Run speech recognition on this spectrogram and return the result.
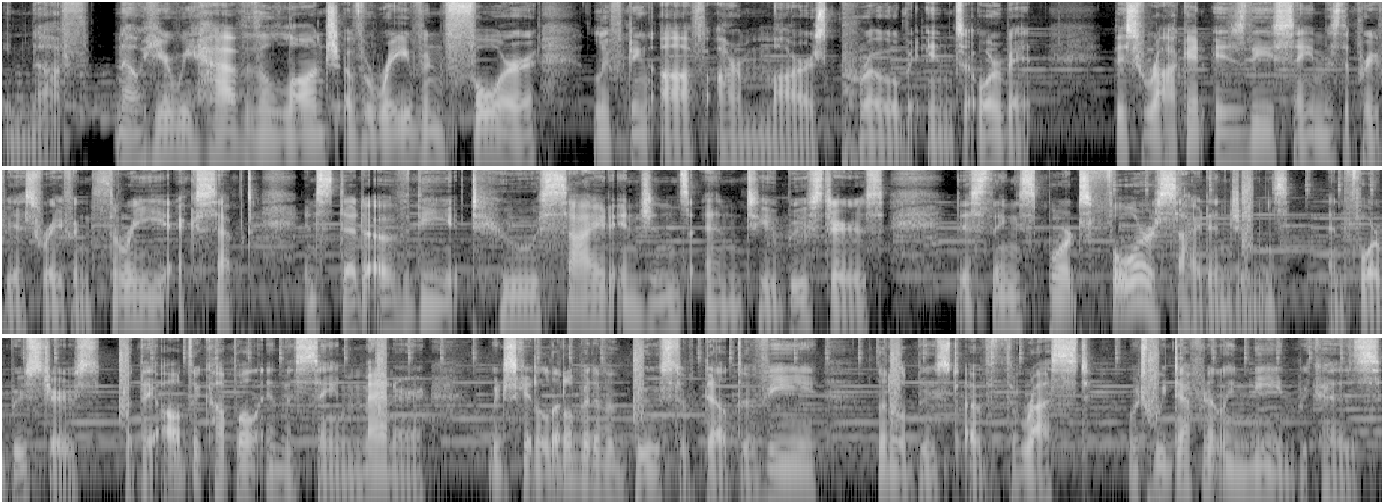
enough. Now here we have the launch of Raven 4 lifting off our Mars probe into orbit. This rocket is the same as the previous Raven 3, except instead of the two side engines and two boosters, this thing sports four side engines and four boosters, but they all decouple in the same manner. We just get a little bit of a boost of delta V, little boost of thrust, which we definitely need because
